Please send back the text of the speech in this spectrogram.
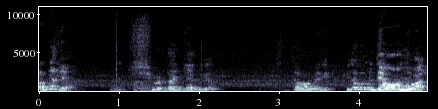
Anladık ya. Evet, tamam. Şuradan geliyor. Devam ediyor. Bir de bunun devamı var.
